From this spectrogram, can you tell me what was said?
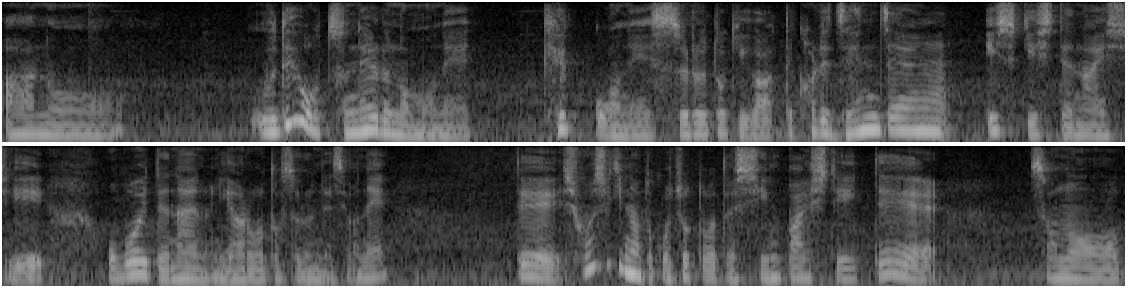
あの腕をつねるのもね結構ねする時があって彼全然意識してないし覚えてないのにやろうとするんですよね。で正直なとこちょっと私心配していてその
